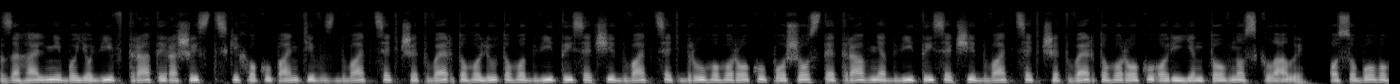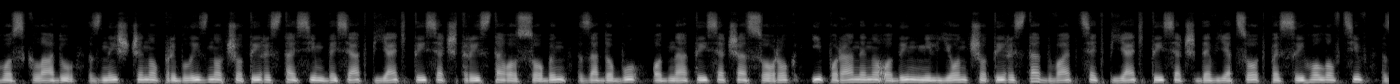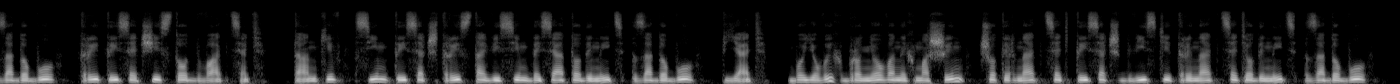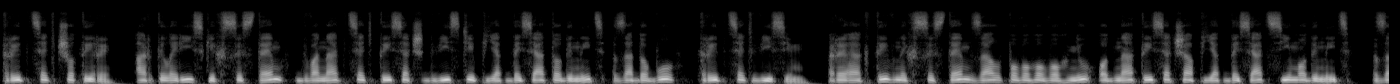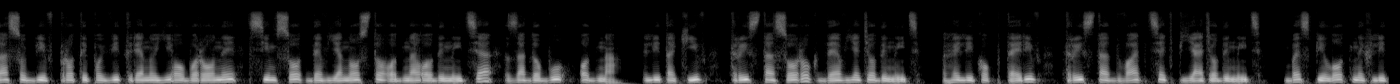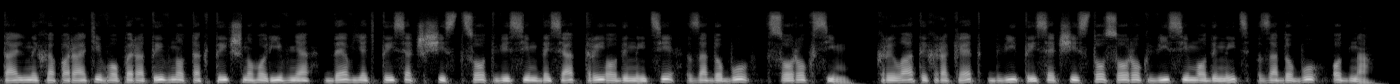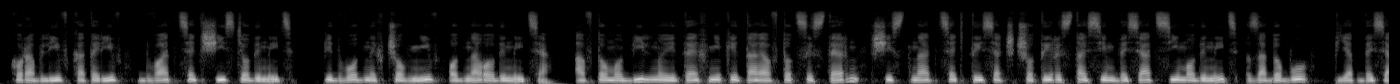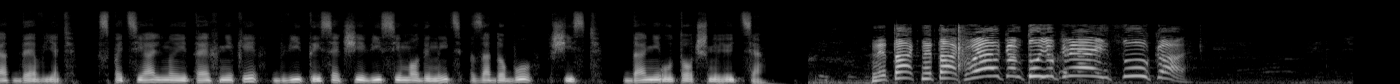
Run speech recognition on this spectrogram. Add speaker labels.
Speaker 1: Загальні бойові втрати рашистських окупантів з 24 лютого 2022 року по 6 травня 2024 року орієнтовно склали. Особового складу знищено приблизно 475 300 особин за добу 1040 і поранено 1 мільйон 425 900 песиголовців за добу 3120 танків 7380 одиниць за добу 5 бойових броньованих машин 14213 одиниць за добу 34 артилерійських систем 12250 одиниць за добу 38 реактивних систем залпового вогню 1057 одиниць засобів протиповітряної оборони 791 одиниця за добу 1, літаків 349 одиниць, гелікоптерів 325 одиниць, безпілотних літальних апаратів оперативно-тактичного рівня 9683 одиниці за добу 47. Крилатих ракет 2148 одиниць за добу 1 кораблів катерів 26 одиниць, підводних човнів 1 одиниця, автомобільної техніки та автоцистерн 16 477 одиниць за добу 59, спеціальної техніки 2008 одиниць за добу 6. Дані уточнюються.
Speaker 2: Не так, не так. Welcome to Ukraine!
